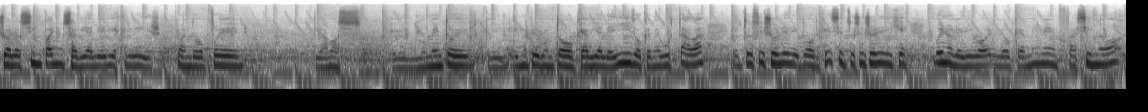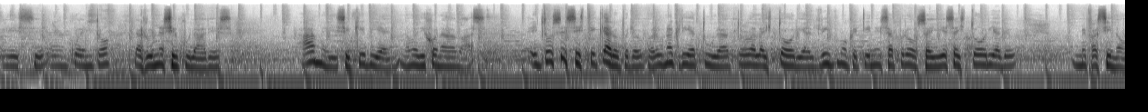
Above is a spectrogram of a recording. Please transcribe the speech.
yo a los 5 años sabía leer y escribir. Cuando fue digamos, el momento que él me preguntó qué había leído, qué me gustaba, entonces yo le Borges, entonces yo le dije, bueno, le digo, lo que a mí me fascinó es eh, un cuento, Las ruinas circulares. Ah, me dice, qué bien, no me dijo nada más. Entonces, este, claro, pero para una criatura, toda la historia, el ritmo que tiene esa prosa y esa historia de, me fascinó.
